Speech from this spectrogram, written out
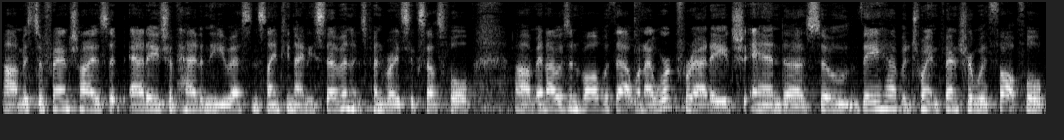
Um, it's a franchise that Ad Age have had in the U.S. since 1997. It's been very successful, um, and I was involved with that when I worked for Ad Age. And uh, so they have a joint venture with Thoughtful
